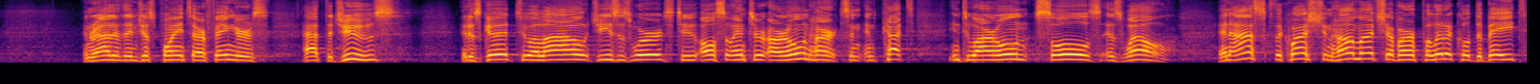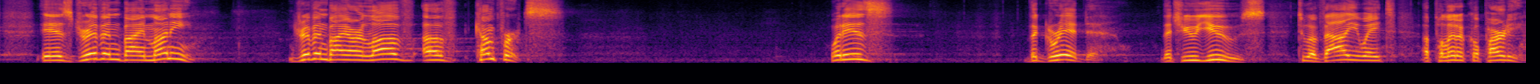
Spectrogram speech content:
And rather than just point our fingers at the Jews, it is good to allow Jesus' words to also enter our own hearts and, and cut into our own souls as well. And ask the question how much of our political debate is driven by money, driven by our love of comforts? What is the grid that you use to evaluate a political party?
